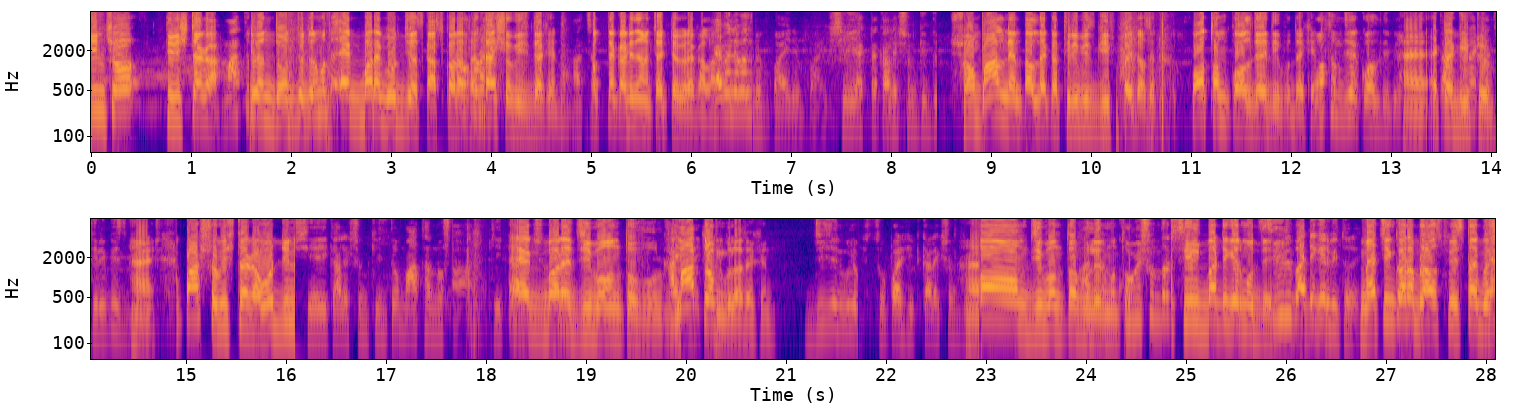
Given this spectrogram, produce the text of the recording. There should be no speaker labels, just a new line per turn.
তিনশো তিরিশ টাকা। জর্জেটের মতো একবারে গর্জিয়াস কাজ করা থাকে চারশো বিশ দেখেন।
আচ্ছা।
প্রত্যেকটা ডিজাইন চারটা করে কালার
বাইরে বাই সেই একটা কালেকশন কিন্তু
সব মাল নেন তাহলে একটা থ্রি পিস গিফট পাইতেছেন। প্রথম কল যাই দিব দেখেন।
প্রথম যে কল দিবে।
হ্যাঁ একটা গিফট হ্যাঁ পাঁচশো বিশ টাকা অরিজিনাল
সেই কালেকশন কিন্তু মাথা নষ্ট
একবারে জীবন্ত ফুল। মাত্রগুলা দেখেন।
ডিজাইনগুলো সুপার হিট কালেকশন
একদম জীবন্ত ফুলের মতো।
খুবই সুন্দর
সিল্ক বাটিকের মধ্যে।
সিল্ক বাটিকের ভিতরে।
ম্যাচিং করা ব্লাউজ পিস থাকবে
